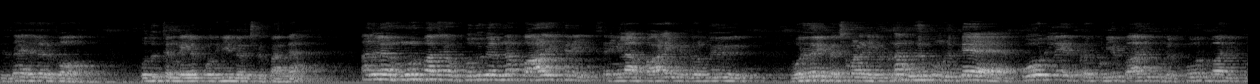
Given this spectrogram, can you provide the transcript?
இதுதான் எதுல இருக்கும். பொதுத்தன்மையில பொதுவியல் வச்சிருப்பாங்க. அதுல மூணு பாத்திரம் பொதுகள்னா பாலைத்திணை சரிங்களா? பாலைங்கிறது வந்து ஒருதலை பட்சமான நிகழ்வுனா முழுக்க முழுக்க போர்ல ஏற்படக்கூடிய பாதிப்புகள் போர் பாதிப்பு.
